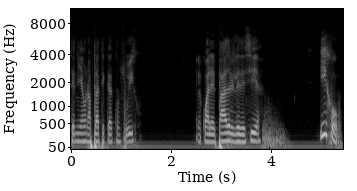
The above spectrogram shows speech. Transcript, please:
tenía una plática con su hijo, el cual el padre le decía, Hijo,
